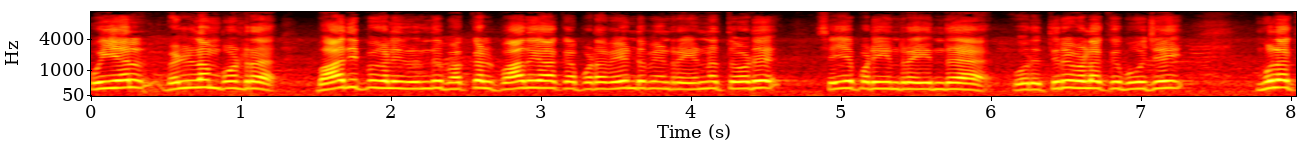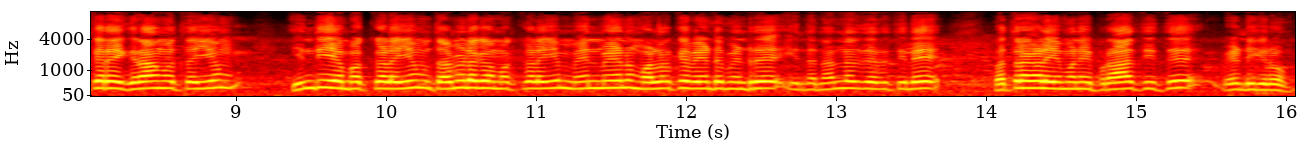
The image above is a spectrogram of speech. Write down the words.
புயல் வெள்ளம் போன்ற பாதிப்புகளிலிருந்து மக்கள் பாதுகாக்கப்பட வேண்டும் என்ற எண்ணத்தோடு செய்யப்படுகின்ற இந்த ஒரு திருவிளக்கு பூஜை மூலக்கரை கிராமத்தையும் இந்திய மக்களையும் தமிழக மக்களையும் மேன்மேலும் வளர்க்க வேண்டும் என்று இந்த நல்ல நேரத்திலே பத்திரகாளியம்மனை பிரார்த்தித்து வேண்டுகிறோம்.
